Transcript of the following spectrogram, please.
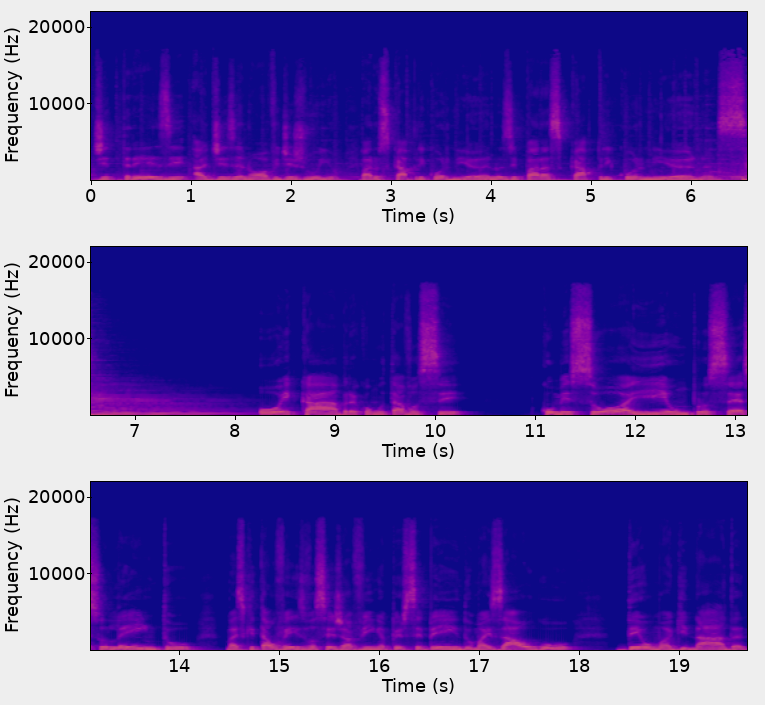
de 13 a 19 de junho, para os capricornianos e para as capricornianas. Oi, cabra, como tá você? Começou aí um processo lento, mas que talvez você já vinha percebendo, mas algo deu uma guinada,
